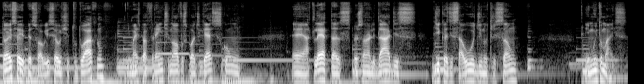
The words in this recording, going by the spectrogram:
Então é isso aí, pessoal. Isso é o Instituto Athlon e mais para frente novos podcasts com é, atletas, personalidades, dicas de saúde, nutrição e muito mais.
